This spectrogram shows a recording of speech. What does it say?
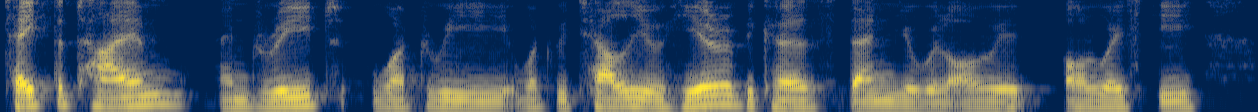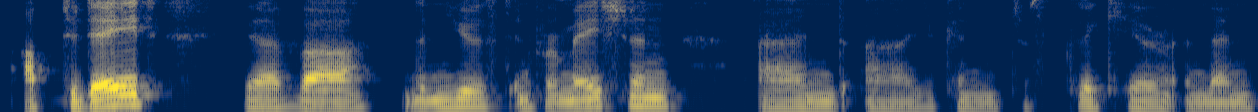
take the time and read what we what we tell you here because then you will always always be up to date you have uh, the newest information and uh, you can just click here and then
